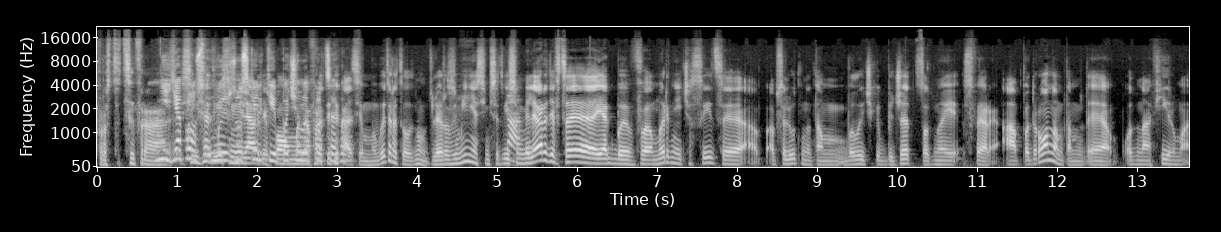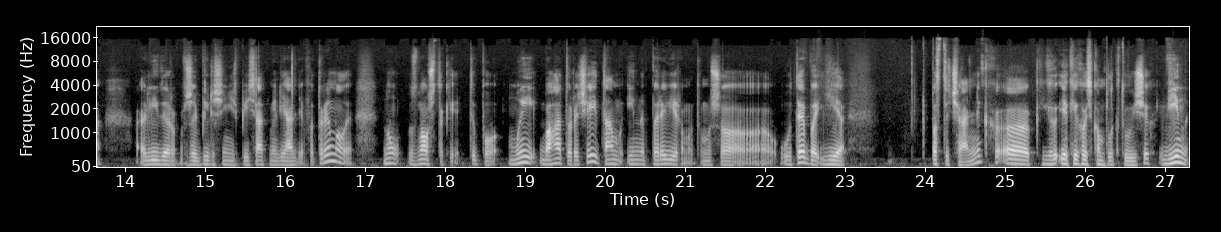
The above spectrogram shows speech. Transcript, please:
просто цифра Ні, я просто- ми 78 мільярдів, на фортифікації ми витратили. Ну, для розуміння, 78 Так. мільярдів це якби в мирні часи це абсолютно там величкий бюджет з одної сфери. А по дронам, там, де одна фірма, лідер вже більше ніж 50 мільярдів отримали. Ну, знову ж таки, типу, ми багато речей там і не перевіримо, тому що у тебе є постачальник е, якихось комплектуючих, він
